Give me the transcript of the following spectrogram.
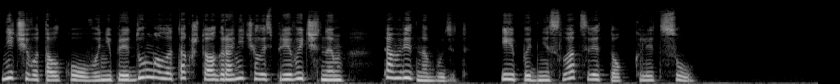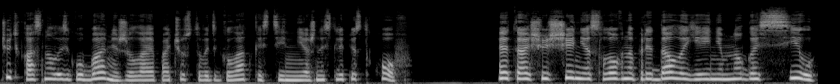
Ничего толкового не придумала, так что ограничилась привычным «там видно будет» и поднесла цветок к лицу. Чуть коснулась губами, желая почувствовать гладкость и нежность лепестков. Это ощущение словно придало ей немного сил,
